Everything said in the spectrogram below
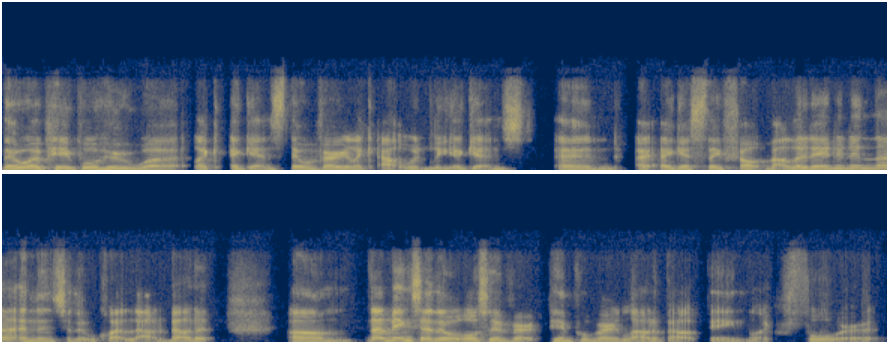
there were people who were like against they were very like outwardly against and I, I, guess they felt validated in that and then so they were quite loud about it. Um that being said there were also very people very loud about being like for it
